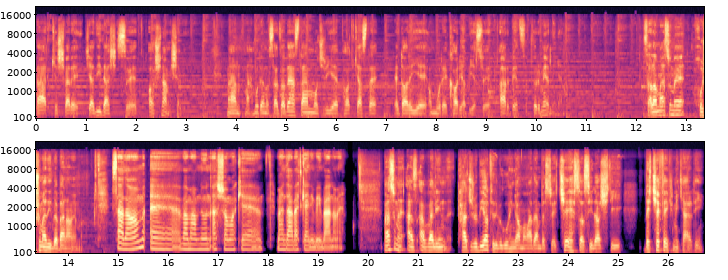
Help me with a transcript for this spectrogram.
در کشور جدیدش سوئد آشنا می شوید. من محمود نصرزاده هستم مجری پادکست اداره امور کاریابی سوئد اربیتس فرمیلینگن سلام معصومه خوش اومدید به برنامه ما. سلام و ممنون از شما که من دعوت کردیم به این برنامه. معصومه از اولین تجربیاتت بگو هنگام آمدن به سوئد چه احساسی داشتی؟ به چه فکر می‌کردی؟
